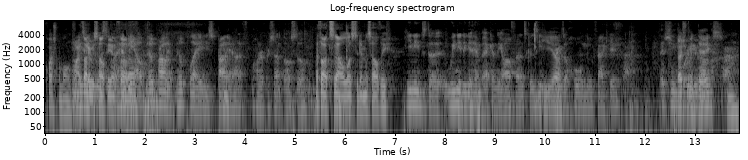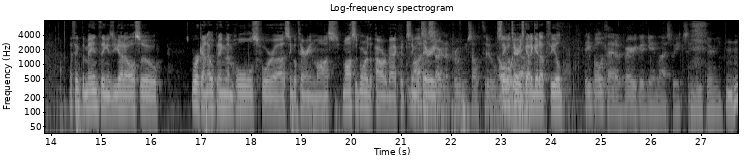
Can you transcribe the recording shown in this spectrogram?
Questionable. Oh, I thought he was healthy. I He'll thought uh. He'll probably he'll play. He's probably not hundred percent though. Still, I thought Sal listed him as healthy. he needs to. We need to get him back in the offense because he Yeah. brings a whole new factor. It seems Especially working with well. Diggs. I think the main thing is you got to also work on opening them holes for uh, Singletary and Moss. Moss is more of the power back, but Moss is Singletary starting to prove himself too. Oh, Singletary's yeah. got to get upfield. They both had a very good game last week, Singletary. Mm-hmm.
